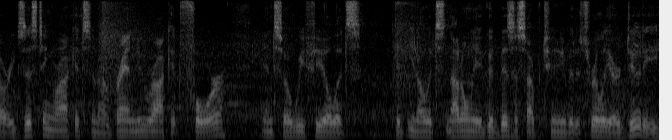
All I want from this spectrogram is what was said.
our existing rockets and our brand new rocket for. And so we feel it's, it, you know, it's not only a good business opportunity, but it's really our duty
